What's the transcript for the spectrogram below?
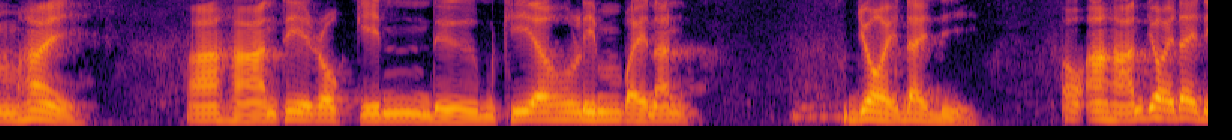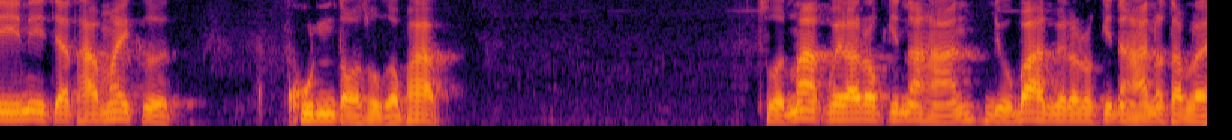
ำให้อาหารที่เรากินดื่มเคี้ยวลิ้มไปนั้น ย่อยได้ดี เอาอาหารย่อยได้ดีนี่จะทำให้เกิด คุณต่อสุขภาพ ส่วนมากเวลาเรากินอาหาร อยู่บ้านเวลาเรากินอาหารเราทำอะไร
